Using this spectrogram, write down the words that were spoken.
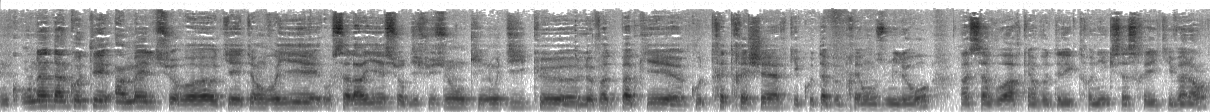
Donc, on a d'un côté un mail sur, euh, qui a été envoyé aux salariés sur diffusion qui nous dit que euh, le vote papier coûte très très cher, qui coûte à peu près 11 000 euros, à savoir qu'un vote électronique, ça serait équivalent.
